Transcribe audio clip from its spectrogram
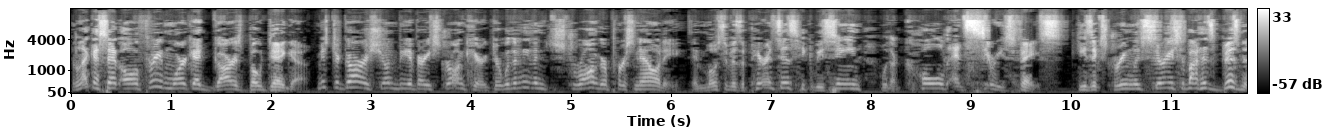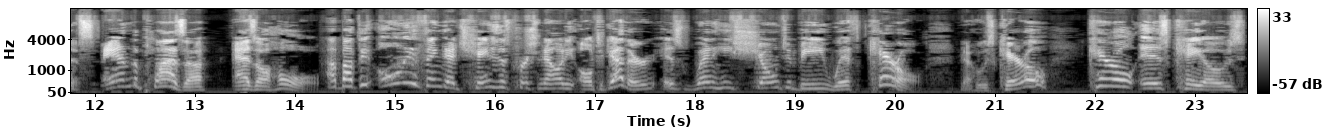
And like I said, all three of them work at Gar's Bodega. Mr. Gar is shown to be a very strong character with an even stronger personality. In most of his appearances, he can be seen with a cold and serious face. He's extremely serious about his business and the plaza as a whole. About the only thing that changes his personality altogether is when he's shown to be with Carol. Now, who's Carol? Carol is KO's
